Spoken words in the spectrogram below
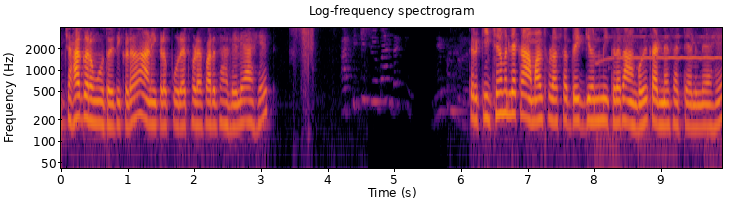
चहा गरम होतो आहे तिकडं आणि इकडं पुऱ्या थोड्याफार झालेल्या आहेत. तर किचनमधल्या कामाला थोडासा ब्रेक घेऊन मी इकडं रांगोळी काढण्यासाठी आलेले आहे.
